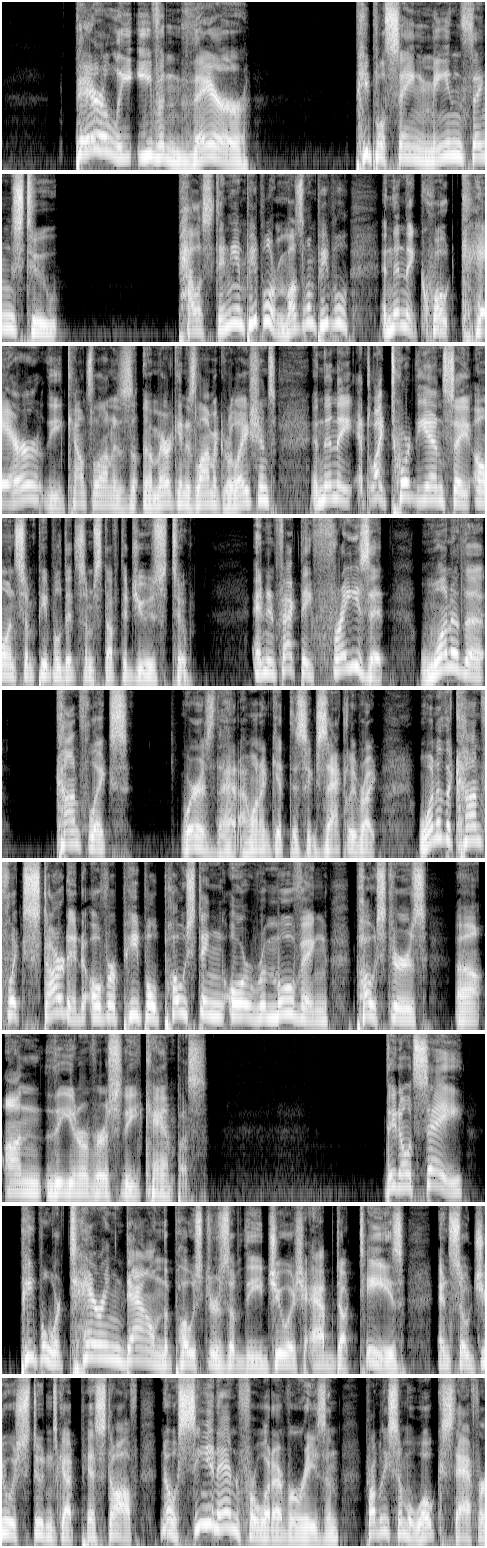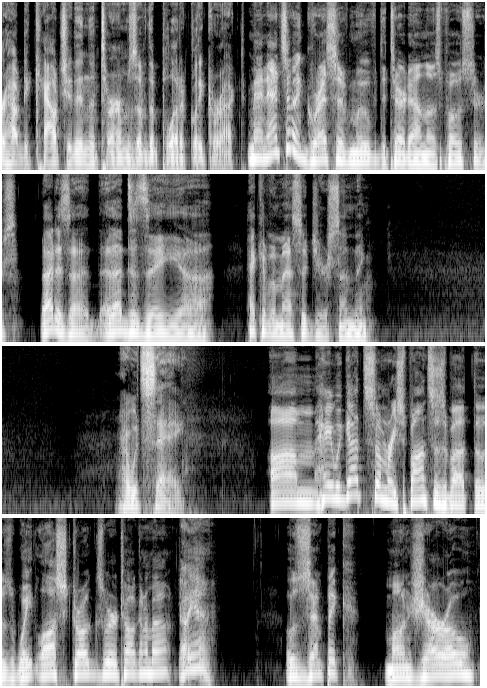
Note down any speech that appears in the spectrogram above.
barely even there people saying mean things to Palestinian people or Muslim people, and then they quote CAIR, the Council on Is- American Islamic Relations, and then they at like toward the end say, "Oh, and some people did some stuff to Jews too," and in fact they phrase it. One of the conflicts, where is that? I want to get this exactly right. One of the conflicts started over people posting or removing posters uh, on the university campus. They don't say people were tearing down the posters of the Jewish abductees, and so Jewish students got pissed off. No, CNN, for whatever reason, probably some woke staffer had to couch it in the terms of the politically correct. Man, that's an aggressive move to tear down those posters. That is a that is a uh, heck of a message you're sending. I would say. Um, hey, we got some responses about those weight loss drugs we were talking about. Oh yeah, Ozempic, Mounjaro.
